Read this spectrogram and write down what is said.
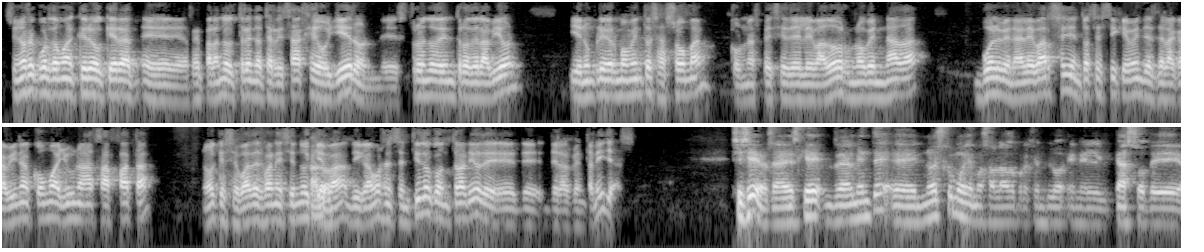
si no recuerdo mal, creo que era eh, reparando el tren de aterrizaje, oyeron estruendo dentro del avión y en un primer momento se asoman con una especie de elevador, no ven nada, vuelven a elevarse y entonces sí que ven desde la cabina cómo hay una azafata ¿no? que se va desvaneciendo y que va, digamos, en sentido contrario de las ventanillas. Sí, sí, o sea, es que realmente eh, no es como hemos hablado, por ejemplo, en el caso de,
